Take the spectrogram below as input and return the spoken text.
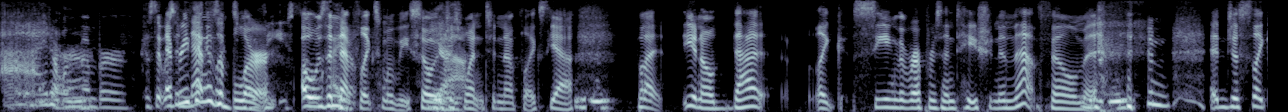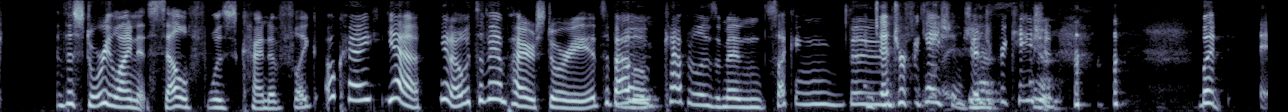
I don't remember because it was Everything a is a blur. movie, Oh, it was a so I don't- Netflix movie, so it just went to Netflix. Yeah, Mhm. but you know that like seeing the representation in that film Mhm. and and just like the storyline itself was kind of like okay yeah you know it's a vampire story it's about capitalism and sucking the And gentrification. Gen- Yes, gentrification. yeah. but eh,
